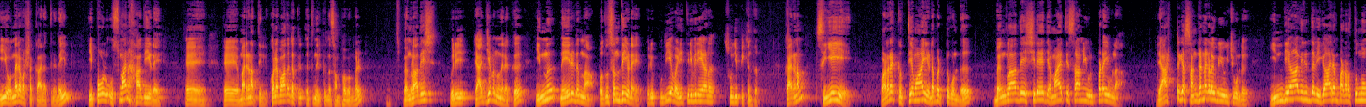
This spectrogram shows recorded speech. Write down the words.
ഈ ഒന്നര വർഷക്കാലത്തിനിടയിൽ ഇപ്പോൾ ഉസ്മാൻ ഹാദിയുടെ മരണത്തിൽ കൊലപാതകത്തിൽ എത്തി നിൽക്കുന്ന സംഭവങ്ങൾ ബംഗ്ലാദേശ് ഒരു രാജ്യമെന്ന നിലയ്ക്ക് ഇന്ന് നേരിടുന്ന പ്രതിസന്ധിയുടെ ഒരു പുതിയ വഴിത്തിരിവിനെയാണ് സൂചിപ്പിക്കുന്നത്. കാരണം സി ഐ എ വളരെ കൃത്യമായി ഇടപെട്ടുകൊണ്ട് ബംഗ്ലാദേശിലെ ജമായത്ത് ഇസ്ലാമി ഉൾപ്പെടെയുള്ള രാഷ്ട്രീയ സംഘടനകളെ ഉപയോഗിച്ചുകൊണ്ട് ഇന്ത്യാവിരുദ്ധ വികാരം പടർത്തുന്നു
